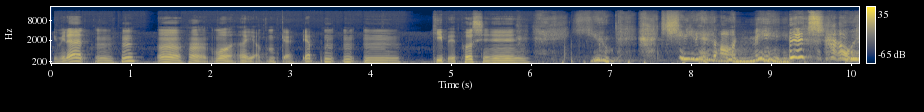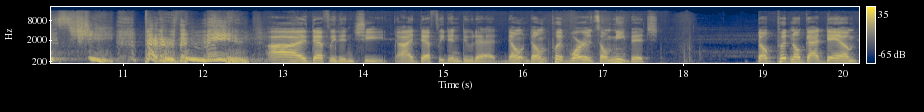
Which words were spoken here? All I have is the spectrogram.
Give me that. Mm-hmm. Uh-huh. Well, uh, yeah, okay. Yep. Mm-mm-mm. Keep it pushing. You cheated on me. Bitch! How is she better than me? I definitely didn't cheat. I definitely didn't do that. Don't don't put words on me, bitch. Don't put no goddamn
